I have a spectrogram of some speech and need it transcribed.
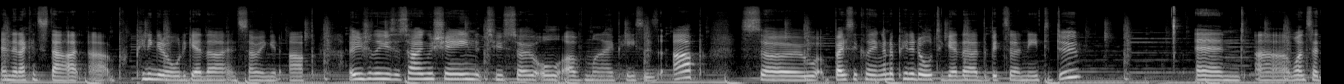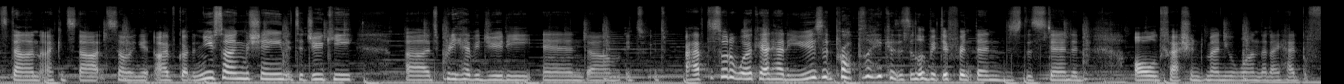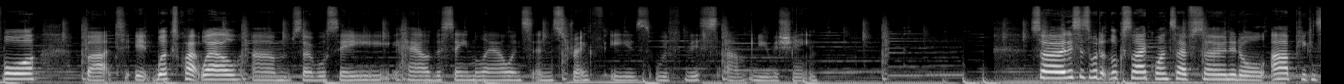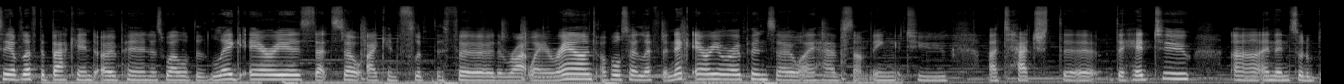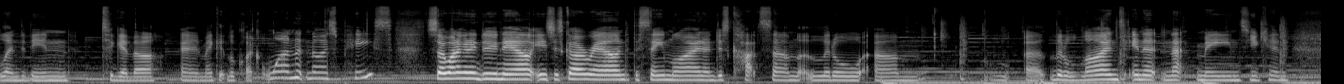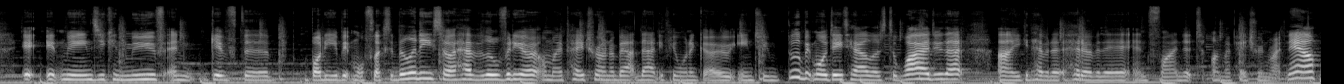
And then I can start uh, pinning it all together and sewing it up. I usually use a sewing machine to sew all of my pieces up. So basically I'm going to pin it all together, the bits that I need to do and uh, once that's done I can start sewing it. I've got a new sewing machine, it's a Juki uh, it's pretty heavy duty, and um, it's, it's, I have to sort of work out how to use it properly because it's a little bit different than just the standard old-fashioned manual one that I had before. But it works quite well, um, so we'll see how the seam allowance and strength is with this um, new machine. So this is what it looks like once I've sewn it all up. You can see I've left the back end open as well of the leg areas. That's so I can flip the fur the right way around. I've also left the neck area open so I have something to attach the, the head to uh, and then sort of blend it in together and make it look like one nice piece. So what I'm going to do now is just go around the seam line and just cut some little um, uh, little lines in it and that means you can it, it means you can move and give the body a bit more flexibility. So I have a little video on my Patreon about that. If you want to go into a little bit more detail as to why I do that, uh, you can have it head over there and find it on my Patreon right now.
